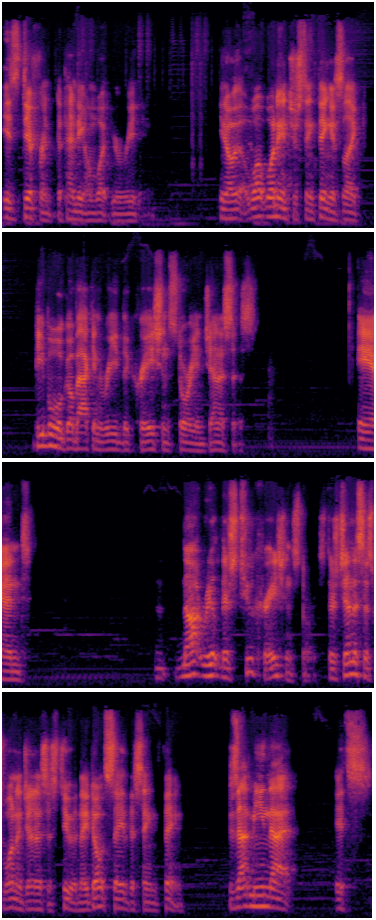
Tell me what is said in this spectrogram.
is different depending on what you're reading. You know, what one interesting thing is like people will go back and read the creation story in Genesis. And not real there's two creation stories. There's Genesis 1 and Genesis 2 and they don't say the same thing. Does that mean that it's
